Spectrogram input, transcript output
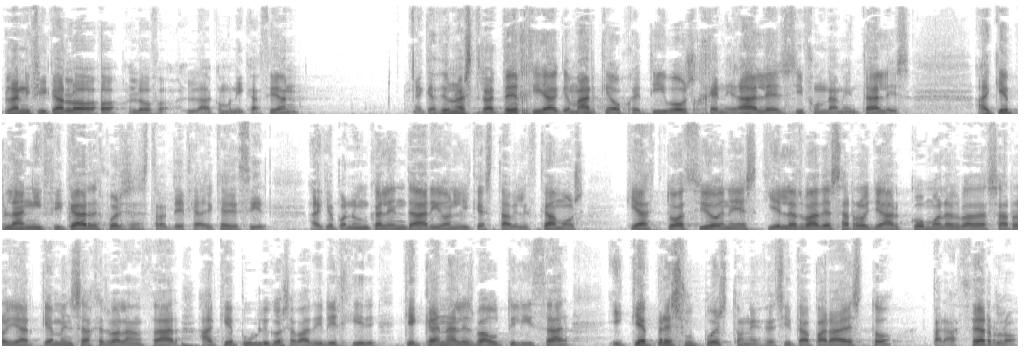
planificar la comunicación. Hay que hacer una estrategia que marque objetivos generales y fundamentales. Hay que planificar después esa estrategia. Hay que decir, hay que poner un calendario en el que establezcamos qué actuaciones, quién las va a desarrollar, cómo las va a desarrollar, qué mensajes va a lanzar, a qué público se va a dirigir, qué canales va a utilizar y qué presupuesto necesita para esto, para hacerlo.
